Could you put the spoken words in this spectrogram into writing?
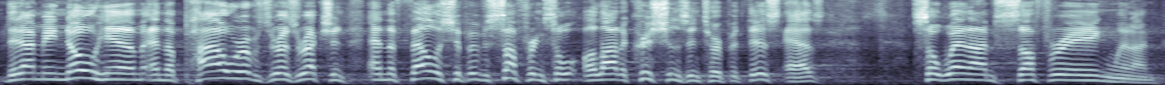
that I may know him and the power of his resurrection and the fellowship of his suffering. So a lot of Christians interpret this as so when I'm suffering, when I'm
